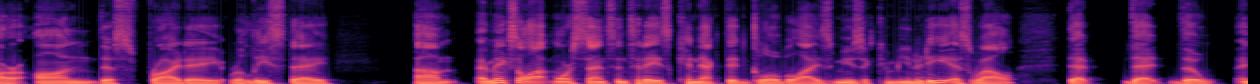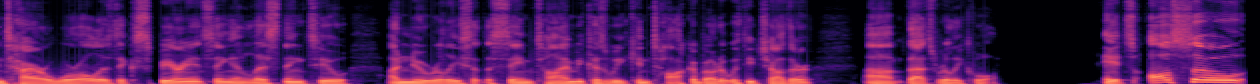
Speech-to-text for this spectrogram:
are on this Friday release day. Um, it makes a lot more sense in today's connected, globalized music community as well. That that the entire world is experiencing and listening to a new release at the same time because we can talk about it with each other. Um, that's really cool. It's also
